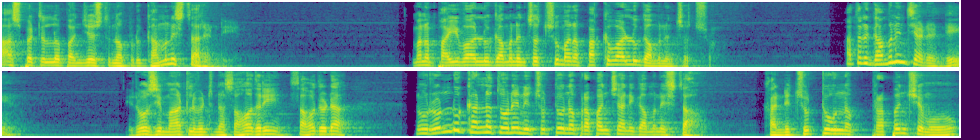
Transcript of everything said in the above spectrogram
హాస్పిటల్లో పనిచేస్తున్నప్పుడు గమనిస్తారండి. మన పై వాళ్ళు గమనించవచ్చు మన పక్క వాళ్ళు గమనించవచ్చు అతడు గమనించాడండి. ఈరోజు ఈ మాటలు వింటున్న సహోదరి సహోదరుడా నువ్వు రెండు కళ్ళతోనే నీ చుట్టూ ఉన్న ప్రపంచాన్ని గమనిస్తావు. కానీ నీ చుట్టూ ఉన్న ప్రపంచము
